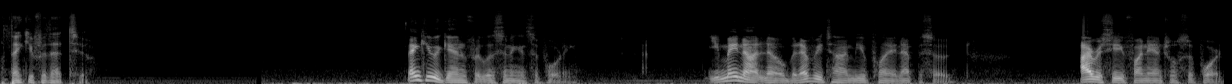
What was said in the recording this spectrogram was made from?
Well, thank you for that too. Thank you again for listening and supporting. You may not know, but every time you play an episode, I receive financial support,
